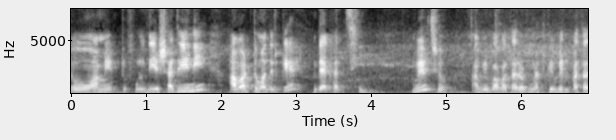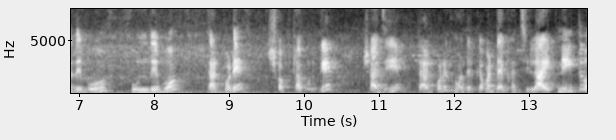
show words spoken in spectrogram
তো আমি একটু ফুল দিয়ে সাজিয়ে নিই, আবার তোমাদেরকে দেখাচ্ছি। বুঝেছ? আগে বাবা তারকনাথকে বেলপাতা দেব, ফুল দেব, তারপরে সব ঠাকুরকে সাজিয়ে তারপরে তোমাদেরকে আবার দেখাচ্ছি। লাইট নেই তো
